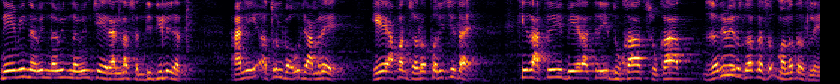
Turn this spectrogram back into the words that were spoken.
नेहमी नवीन नवीन नवीन चेहऱ्यांना संधी दिली जाते. आणि अतुल भाऊ जांभरे हे आपण सर्व परिचित आहे की रात्री बेरात्री दुखात सुखात जरी विरोधक असं म्हणत असले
